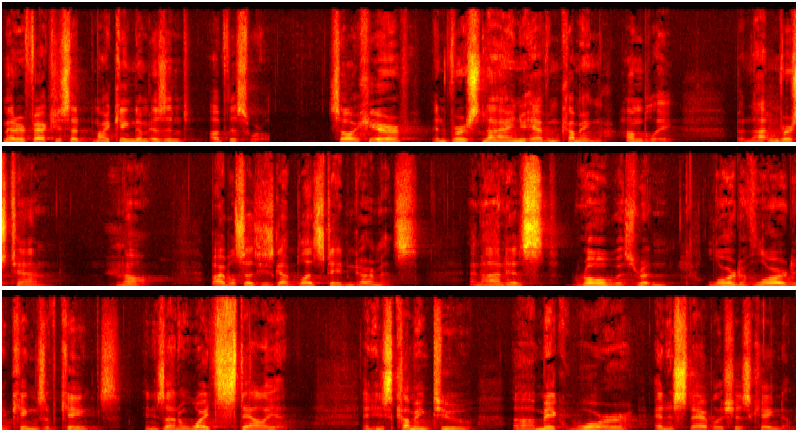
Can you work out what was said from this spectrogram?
Matter of fact, he said, My kingdom isn't of this world. So here in verse 9, you have him coming humbly, but not in verse 10. No. Bible says he's got blood-stained garments, and on his robe was written, Lord of Lords and Kings of Kings. And he's on a white stallion, and he's coming to uh, make war and establish his kingdom.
